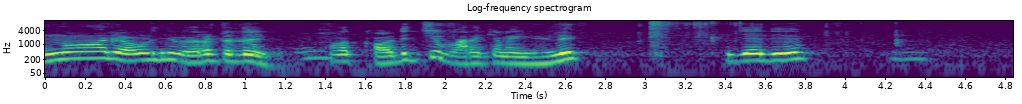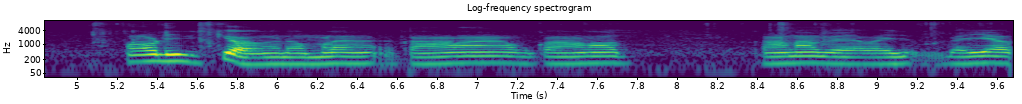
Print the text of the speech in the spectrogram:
ഒന്നാലും അവളിഞ്ഞ് വരട്ടല്ലേ നമ്മളെ കടിച്ച് പറിക്കണമെങ്കിൽ ലിജി അവിടെ നമ്മളവിടെ ഇരിക്കുമോ അങ്ങനെ നമ്മളെ കാണാൻ കാണാ കാണാൻ വെ- വയ്യ-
